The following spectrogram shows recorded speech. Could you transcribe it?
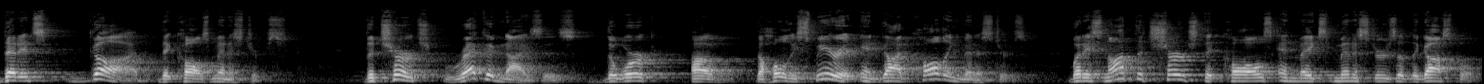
that it's God that calls ministers. The church recognizes the work of the Holy Spirit in God calling ministers, but it's not the church that calls and makes ministers of the gospel.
